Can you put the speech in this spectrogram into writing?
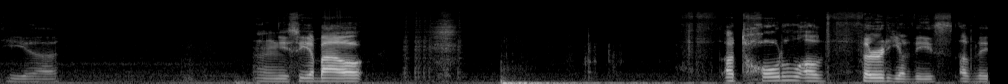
He, uh, and you see about a total of 30 of these, of the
